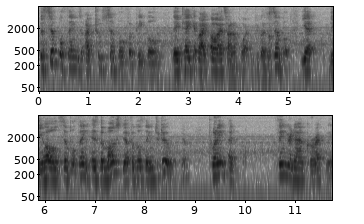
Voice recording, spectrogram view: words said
the simple things are too simple for people. They take it like, oh, that's unimportant because it's simple. Yet the whole simple thing is the most difficult thing to do. Yeah. Putting a finger down correctly.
